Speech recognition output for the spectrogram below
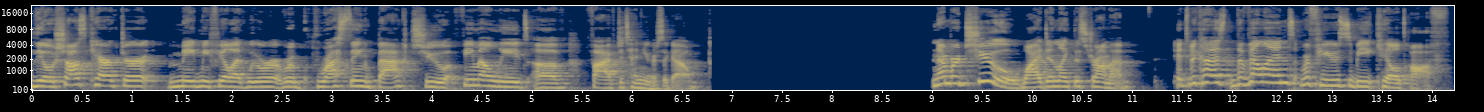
Liu Shao's character made me feel like we were regressing back to female leads of five to 10 years ago. Number two, why I didn't like this drama. It's because the villains refused to be killed off.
